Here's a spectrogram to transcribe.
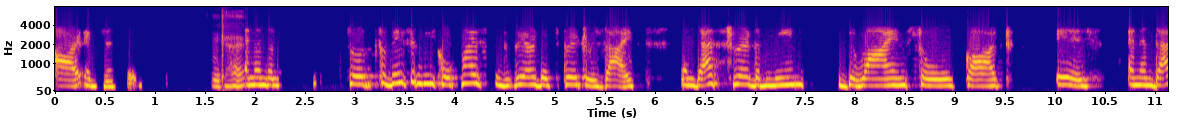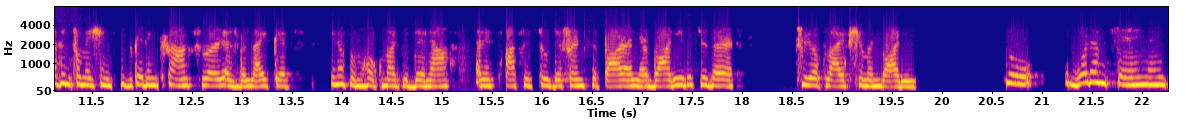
our existence. Okay. And then the so so basically Chokmah is where the spirit resides, and that's where the main divine soul God is. And then that information keeps getting transferred as the light gets, you know, from Hokma to Binah, and it passes through different sephira in our body, which is our tree of life human body. So what I'm saying is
